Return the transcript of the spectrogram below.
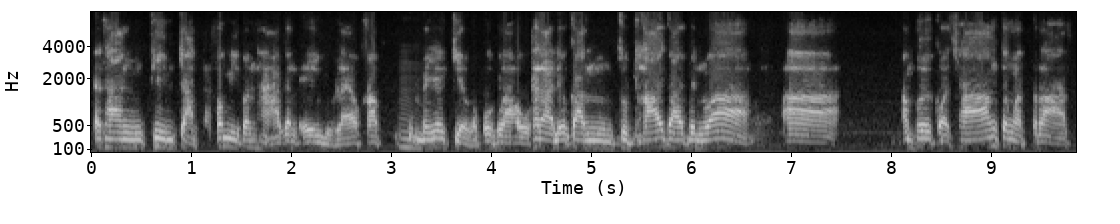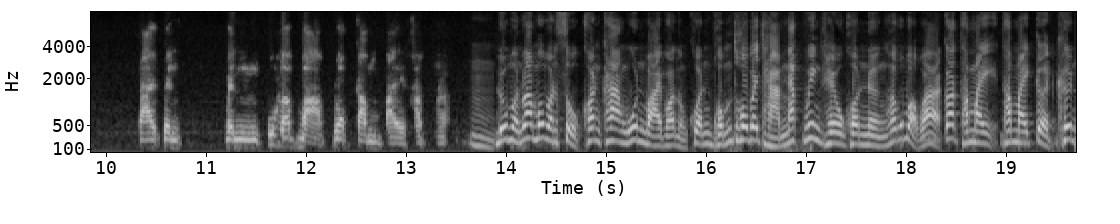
เอ่อทางทีมจัดเขามีปัญหากันเองอยู่แล้วครับอืมไม่ใช่เกี่ยวกับพวกเราขณะเดียวกันสุดท้ายกลายเป็นว่าอ่าอำเภอเกาะช้างจังหวัดตราด กลายเป็นเป็นผู้รับบาปรับกรรมไปครับฮะ อืมดูเหมือนว่าเมื่อวันศุกร์ค่อนข้างวุ่นวายพอสมควร ผมโทรไปถามนักวิ่งเทรลคนหนึ่งเขาก็บอกว่าก็ทำไมทำไมเกิดขึ้น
